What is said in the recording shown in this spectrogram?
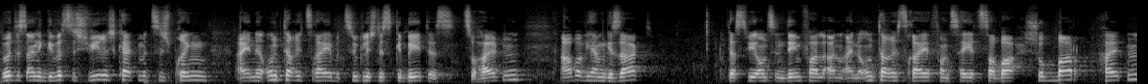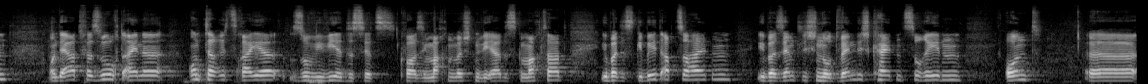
wird es eine gewisse Schwierigkeit mit sich bringen, eine Unterrichtsreihe bezüglich des Gebetes zu halten. Aber wir haben gesagt, dass wir uns in dem Fall an eine Unterrichtsreihe von Sayyid Sabah Shubbar halten. Und er hat versucht, eine Unterrichtsreihe, so wie wir das jetzt quasi machen möchten, wie er das gemacht hat, über das Gebet abzuhalten, über sämtliche Notwendigkeiten zu reden und äh,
